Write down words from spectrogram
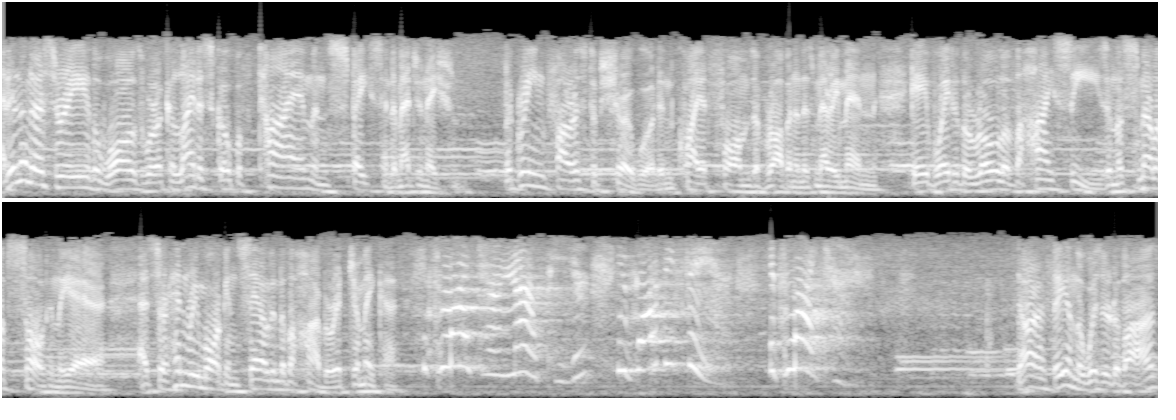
And in the nursery, the walls were a kaleidoscope of time and space and imagination. The green forest of Sherwood and quiet forms of Robin and his merry men gave way to the roll of the high seas and the smell of salt in the air as Sir Henry Morgan sailed into the harbor at Jamaica. It's my turn now, Peter. You've got to be fair. It's my turn. Dorothy and the Wizard of Oz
